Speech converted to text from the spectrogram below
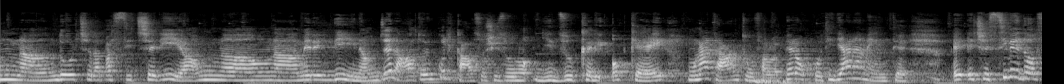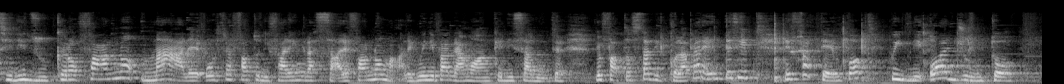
una, un dolce da pasticceria, una, una merendina, un gelato, in quel caso ci sono gli zuccheri, ok, una tanto, un farlo, però quotidianamente eccessive dosi di zucchero fanno male, oltre al fatto di fare ingrassare, fanno male, quindi parliamo anche di salute. Vi ho fatto sta piccola parentesi nel frattempo quindi ho aggiunto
